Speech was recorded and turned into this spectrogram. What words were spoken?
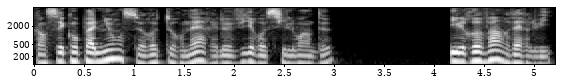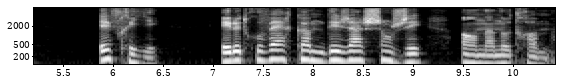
Quand ses compagnons se retournèrent et le virent aussi loin d'eux, ils revinrent vers lui, effrayés, et le trouvèrent comme déjà changé en un autre homme.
